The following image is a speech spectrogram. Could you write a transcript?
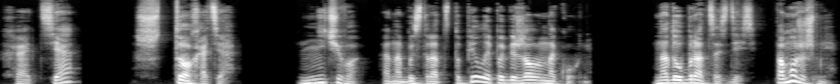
Хотя... Что хотя? «Ничего». Она быстро отступила и побежала на кухню. «Надо убраться здесь. Поможешь мне?»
